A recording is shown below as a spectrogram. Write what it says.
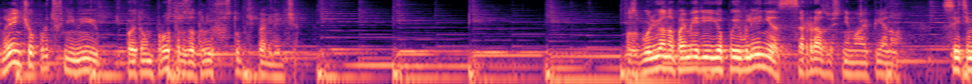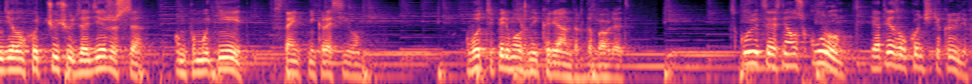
Но я ничего против не имею, поэтому просто разотру их в ступки помельче. С бульона по мере ее появления сразу снимаю пену. С этим делом хоть чуть-чуть задержишься, он помутнеет, станет некрасивым. Вот теперь можно и кориандр добавлять. С курицы я снял шкуру и отрезал кончики крыльев.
